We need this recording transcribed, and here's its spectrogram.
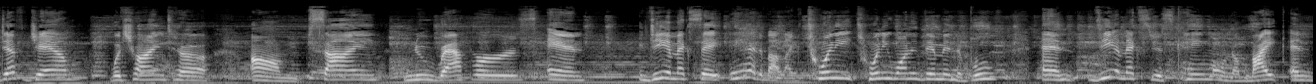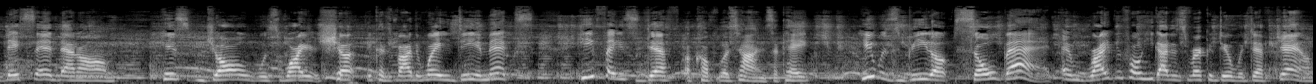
Def Jam were trying to um sign new rappers and DMX said they had about like 20, 21 of them in the booth, and DMX just came on the mic and they said that um his jaw was wired shut because by the way DMX he faced death a couple of times, okay? He was beat up so bad, and right before he got his record deal with Def Jam,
